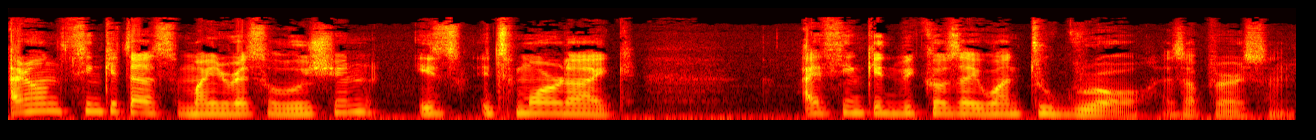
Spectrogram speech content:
I don't think it as my resolution. It's it's more like I think it because I want to grow as a person.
